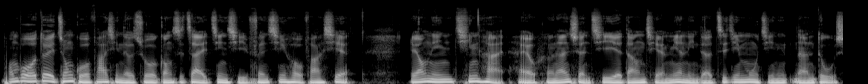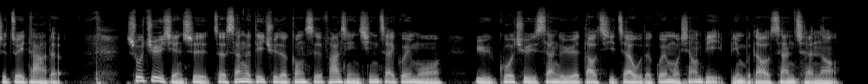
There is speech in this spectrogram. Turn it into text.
彭博对中国发行的所有公司债进行分析后发现，辽宁、青海还有河南省企业当前面临的资金募集难度是最大的。数据显示，这三个地区的公司发行新债规模与过去三个月到期债务的规模相比，并不到三成哦。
